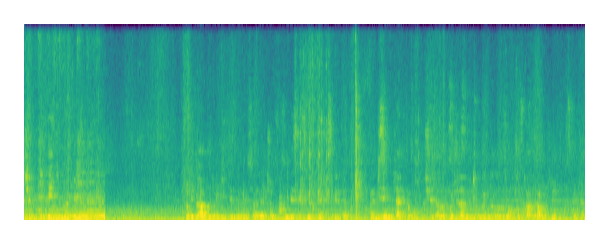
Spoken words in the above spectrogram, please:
için eğitim merkezi. Tabii daha bunların bilgileri vesaire çok bizim desteklememiz gereken yani bizim kendi kafamızda şeyler var, projeler var. Bunlardan zaman çok daha farklı bir destekler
